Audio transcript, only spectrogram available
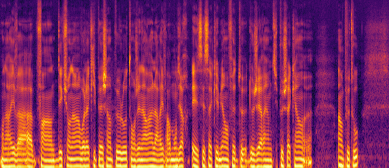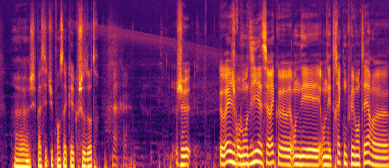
on arrive à, enfin, dès qu'il y en a un, voilà, qui pêche un peu, l'autre en général arrive à rebondir. Et c'est ça qui est bien en fait, de, gérer un petit peu chacun, un peu tout. Euh, je sais pas si tu penses à quelque chose d'autre. Je, ouais, je rebondis. C'est vrai qu'on est, on est très complémentaires. euh,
